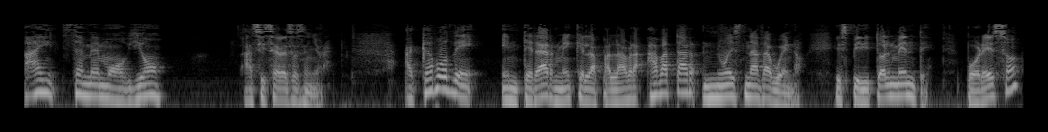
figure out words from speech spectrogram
Ay, se me movió. Así se ve esa señora. Acabo de enterarme que la palabra avatar no es nada bueno espiritualmente. Por eso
